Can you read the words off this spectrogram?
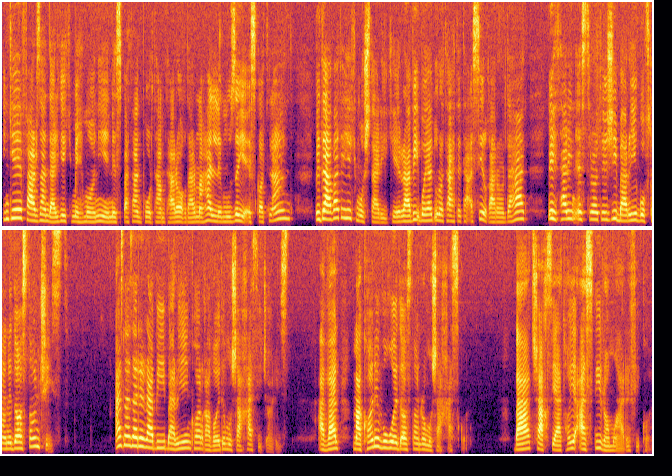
اینکه فرزن در یک مهمانی نسبتاً پرتمطراق در محل موزه اسکاتلند به دعوت یک مشتری که ربیع باید او را تحت تأثیر قرار دهد بهترین استراتژی برای گفتن داستان چیست؟ از نظر ربی برای این کار قواعد مشخصی جاری است. اول مکان وقوع داستان را مشخص کن. بعد شخصیت های اصلی را معرفی کن.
